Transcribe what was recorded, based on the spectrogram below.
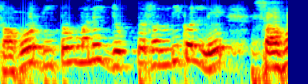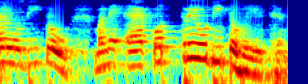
সহদিত মানে যুক্ত সন্ধি করলে সহ উদিত মানে একত্রে উদিত হয়েছেন।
